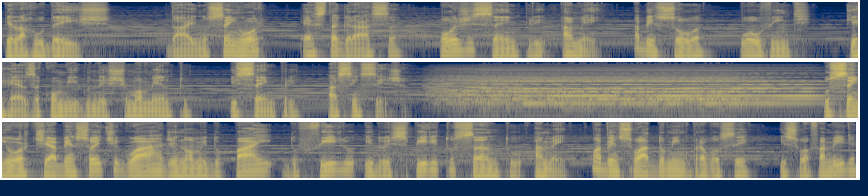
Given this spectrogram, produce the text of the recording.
pela rudez. Dai-nos, Senhor, esta graça, hoje e sempre. Amém abençoa o ouvinte que reza comigo neste momento e sempre assim seja. O Senhor te abençoe e te guarde em nome do Pai, do Filho e do Espírito Santo. Amém. Um abençoado domingo para você e sua família,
